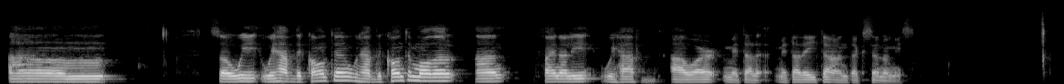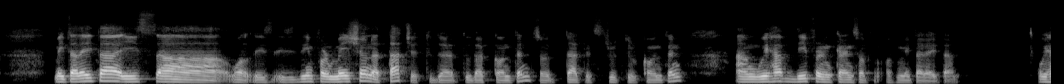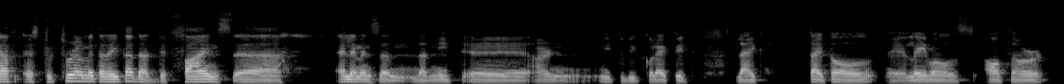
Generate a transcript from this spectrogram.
Um, so we, we have the content, we have the content model, and finally, we have our meta, metadata and taxonomies. Metadata is, uh, well, is, is the information attached to, the, to that content, so that is structured content. And we have different kinds of, of metadata. We have a structural metadata that defines uh, elements that, that need, uh, are, need to be collected, like title, uh, labels, author,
